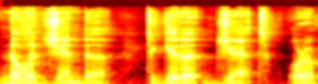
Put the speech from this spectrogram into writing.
no agenda to get a jet or a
